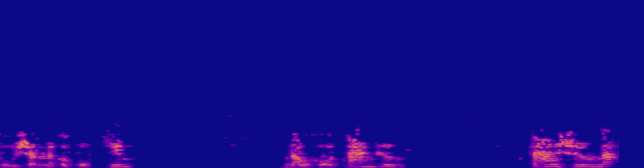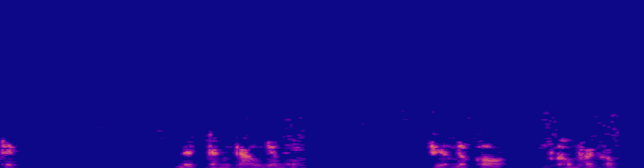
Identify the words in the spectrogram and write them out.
phù sanh nó có cuộc chiến. Đau khổ tan thương, tan xương nát thịt. Để cảnh cao nhân Chuyện nó khó không phải không.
